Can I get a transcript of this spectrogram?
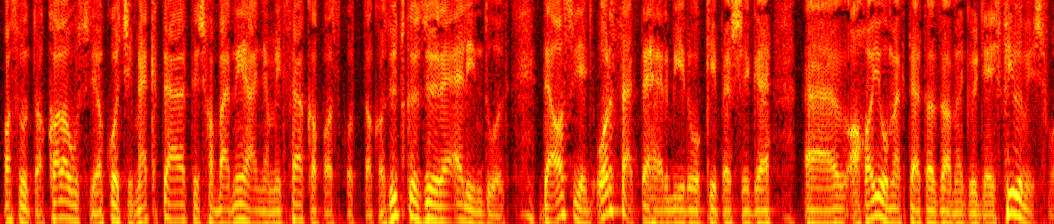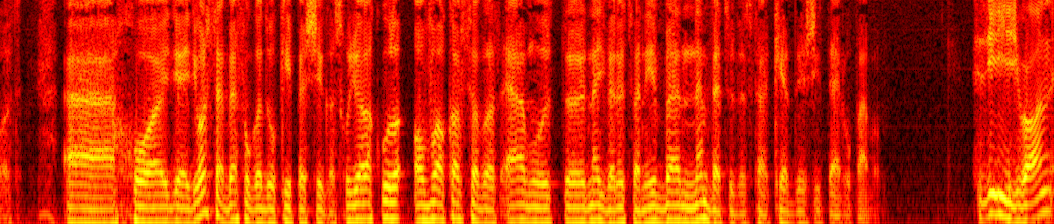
azt mondta a kalausz, hogy a kocsi megtelt, és ha bár néhányan még felkapaszkodtak az ütközőre, elindult. De az, hogy egy ország teherbíró képessége, a hajó megtelt, azzal meg ugye egy film is volt hogy egy ország befogadó képesség az hogy alakul, avval kapcsolatban az elmúlt 40-50 eh, évben nem vetődött fel kérdés itt Európában. Ez így van,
